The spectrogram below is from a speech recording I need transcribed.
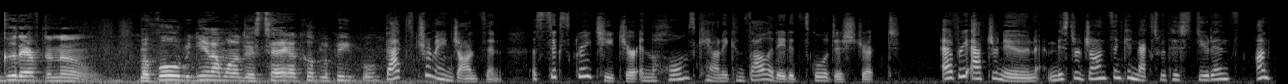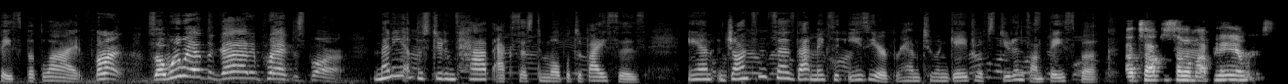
Good afternoon. Before we begin, I want to just tag a couple of people. That's Tremaine Johnson, a sixth grade teacher in the Holmes County Consolidated School District. Every afternoon, Mr. Johnson connects with his students on Facebook Live. All right, so we were at the guided practice part. Many of the students have access to mobile devices, and Johnson says that makes it easier for him to engage with students on Facebook. I talked to some of my parents,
